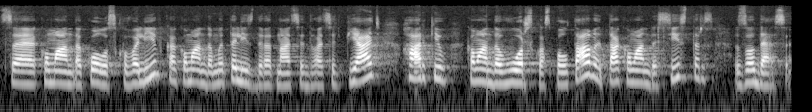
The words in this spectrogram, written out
Це команда Колос Ковалівка, команда Металіст 1925 Харків, команда Ворскла з Полтави та команда Сістерс з Одеси.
